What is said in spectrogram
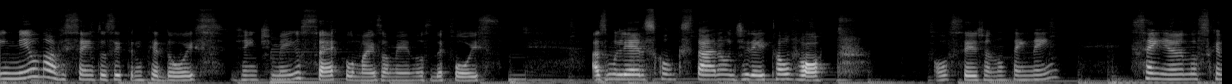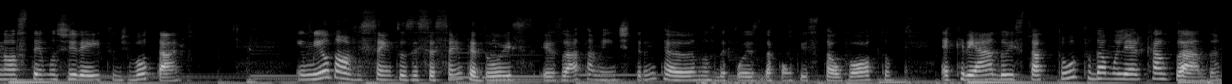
Em 1932, gente, meio século mais ou menos depois, as mulheres conquistaram o direito ao voto. Ou seja, não tem nem 100 anos que nós temos direito de votar. Em 1962, exatamente 30 anos depois da conquista ao voto, é criado o Estatuto da Mulher Casada,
